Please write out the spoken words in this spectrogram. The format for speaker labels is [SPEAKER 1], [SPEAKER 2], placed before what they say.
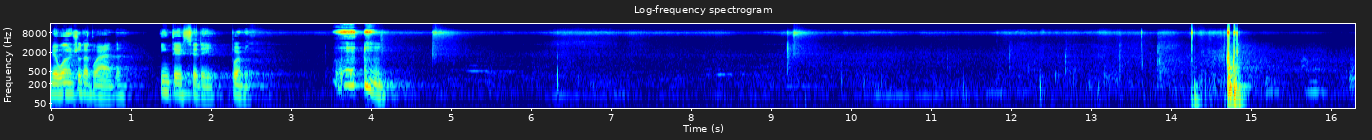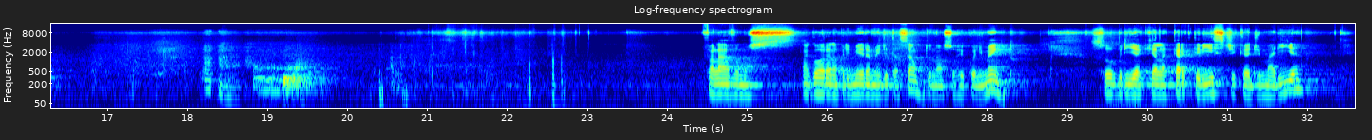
[SPEAKER 1] meu anjo da guarda, intercedei por mim. Falávamos agora na primeira meditação do nosso recolhimento sobre aquela característica de Maria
